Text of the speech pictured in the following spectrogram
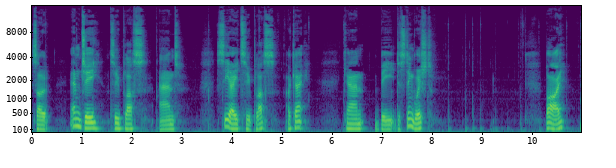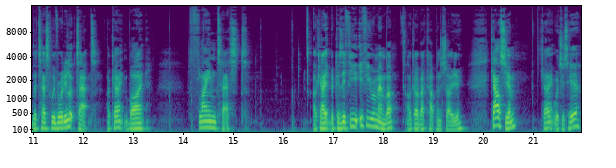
So Mg2 plus and Ca2 plus, okay, can be distinguished by the test we've already looked at, okay, by flame test. Okay, because if you if you remember, I'll go back up and show you. Calcium, okay, which is here,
